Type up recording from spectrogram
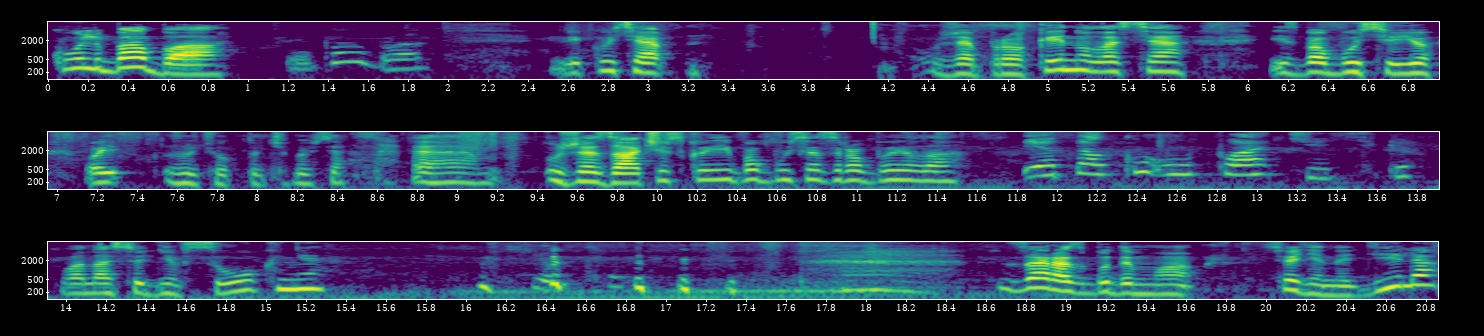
Кульбаба. Хубаба. Вікуся вже прокинулася із бабусею. Ой, жучок причепився. Е, уже зачіску їй бабуся зробила. Это купатички. Вона сьогодні в сукні. Зараз будемо. Сьогодні неділя.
